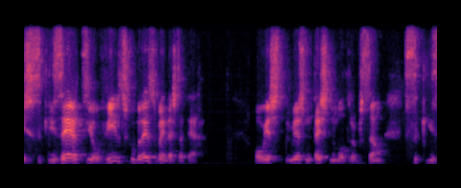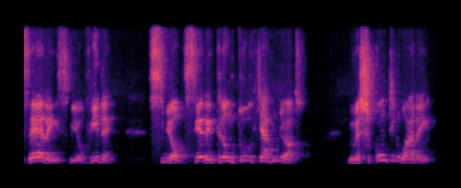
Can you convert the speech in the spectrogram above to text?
Diz: Se quiseres e ouvir, descobrireis o bem desta terra. Ou este mesmo texto numa outra versão: Se quiserem e se me ouvirem, se me obedecerem, terão tudo o que há de melhor. Mas se continuarem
